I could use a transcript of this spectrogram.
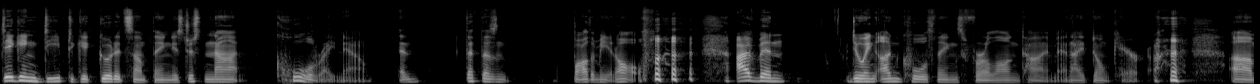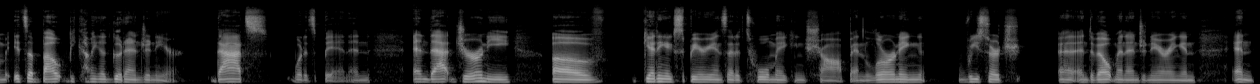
digging deep to get good at something is just not cool right now. And that doesn't bother me at all. I've been doing uncool things for a long time and I don't care. um, it's about becoming a good engineer. That's what it's been. And and that journey of getting experience at a tool making shop and learning research and development engineering and and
